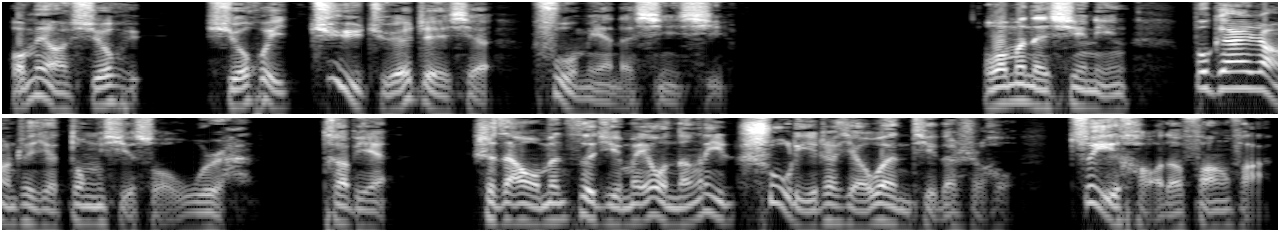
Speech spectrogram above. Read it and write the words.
我们要学会学会拒绝这些负面的信息。我们的心灵不该让这些东西所污染，特别是在我们自己没有能力处理这些问题的时候，最好的方法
